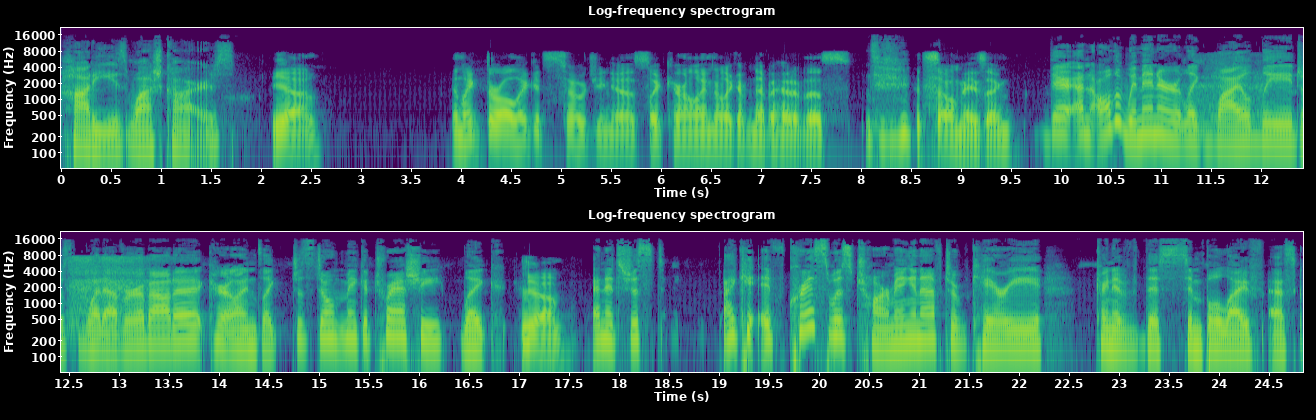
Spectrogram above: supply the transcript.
hotties wash cars. Yeah. And like they're all like it's so genius. Like Caroline, they're like, I've never heard of this. it's so amazing. There and all the women are like wildly just whatever about it. Caroline's like, just don't make it trashy. Like Yeah. and it's just I can if Chris was charming enough to carry kind of this simple life esque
